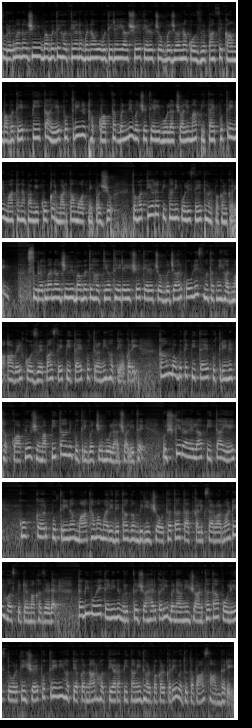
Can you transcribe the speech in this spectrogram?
સુરતમાં નજીવી બાબતે હત્યાના બનાવો વધી રહ્યા છે, ત્યારે ચોક બજારના કોઝવે પાસે કામ બાબતે પિતાએ પુત્રીને ઠપકો આપતા બંને વચ્ચે થયેલી બોલાચાલીમાં પિતાએ પુત્રીને માથાના ભાગે કુકર મારતા મોત નીપજ્યું. તો હત્યારા પિતાની પોલીસે ધરપકડ કરી. સુરતમાં નજીવી બાબતે હત્યા થઈ રહી છે, ત્યારે ચોક બજાર પોલીસ મથકની હદમાં આવેલ કોઝવે પાસે પિતાએ પુત્રની હત્યા કરી. કામ બાબતે પિતાએ પુત્રીને ઠપકો આપ્યો, જેમાં પિતા અને પુત્રી વચ્ચે બોલાચાલી થઈ. ઉશ્કેરાયેલા પિતાએ કુકર પુત્રીના માથામાં મારી દેતા ગંભીર ઇજાઓ થતાં તાત્કાલિક સારવાર માટે હોસ્પિટલમાં ખસેડાય તબીબોએ તેણીને મૃત જાહેર કરી બનાવની જાણ થતાં પોલીસ દોડતી જઈ પુત્રીની હત્યા કરનાર હત્યારા પિતાની ધરપકડ કરી વધુ તપાસ હાથ ધરી.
